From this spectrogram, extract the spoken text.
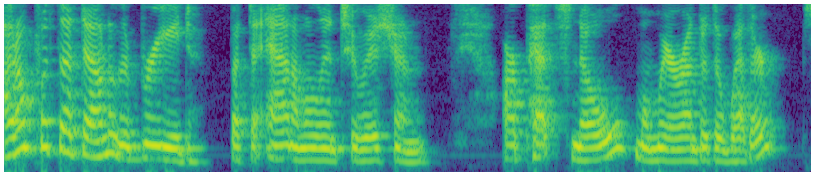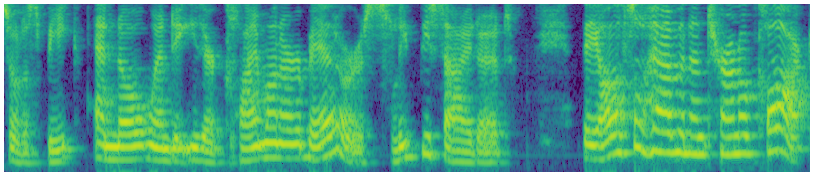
I don't put that down to the breed, but to animal intuition. Our pets know when we're under the weather, so to speak, and know when to either climb on our bed or sleep beside it. They also have an internal clock,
